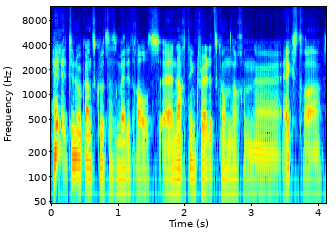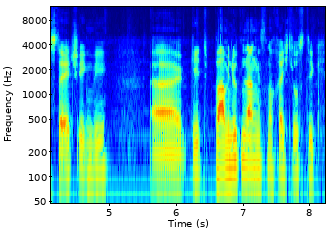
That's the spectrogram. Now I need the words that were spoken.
Hey Leute, nur ganz kurz das Medit raus. Äh, nach den Credits kommt noch ein äh, extra Stage irgendwie. Äh, geht ein paar Minuten lang, ist noch recht lustig.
